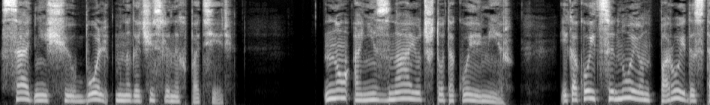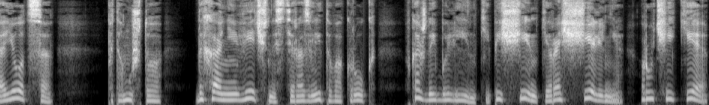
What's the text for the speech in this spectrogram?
саднищую боль многочисленных потерь. Но они знают, что такое мир, и какой ценой он порой достается, потому что дыхание вечности разлито вокруг, в каждой былинке, песчинке, расщелине, ручейке,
